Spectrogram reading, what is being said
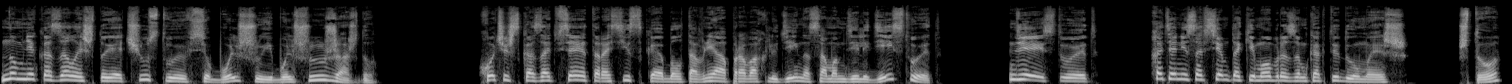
но мне казалось, что я чувствую все большую и большую жажду. Хочешь сказать, вся эта расистская болтовня о правах людей на самом деле действует? Действует. Хотя не совсем таким образом, как ты думаешь. Что?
